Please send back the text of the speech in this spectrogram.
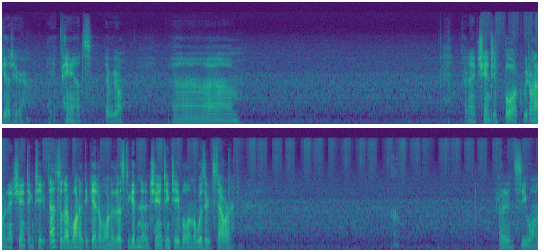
get here? I got pants. There we go. Um, got an enchanted book. We don't have an enchanting table. That's what I wanted to get. I wanted us to get an enchanting table in the wizard's tower. But I didn't see one.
